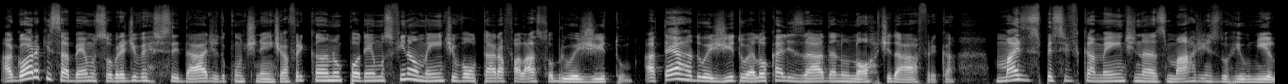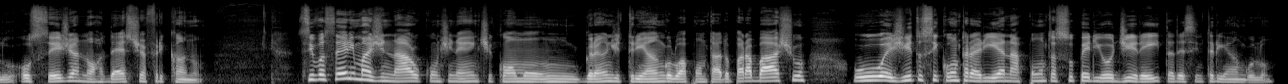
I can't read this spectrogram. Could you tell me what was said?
Agora que sabemos sobre a diversidade do continente africano, podemos finalmente voltar a falar sobre o Egito. A terra do Egito é localizada no norte da África, mais especificamente nas margens do rio Nilo, ou seja, nordeste africano. Se você imaginar o continente como um grande triângulo apontado para baixo, o Egito se encontraria na ponta superior direita desse triângulo.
